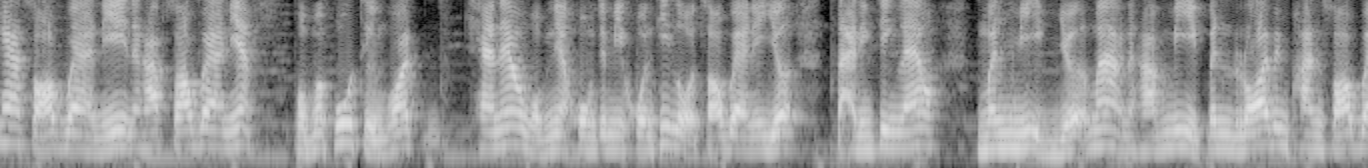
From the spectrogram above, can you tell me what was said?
แค่ซอฟต์แวร์นี้นะครับ ซอฟต์แวร์นี้ ผมมาพูดถึงเพราะว่าชแนลผมเนี่ยคงจะมีคนที่โหลดซอฟต์แวร์นี้เยอะ แต่จริง ๆ แล้วมันมีอีกเยอะมากนะครับ มีอีกเป็นร้อยเป็นพันซอฟต์แว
